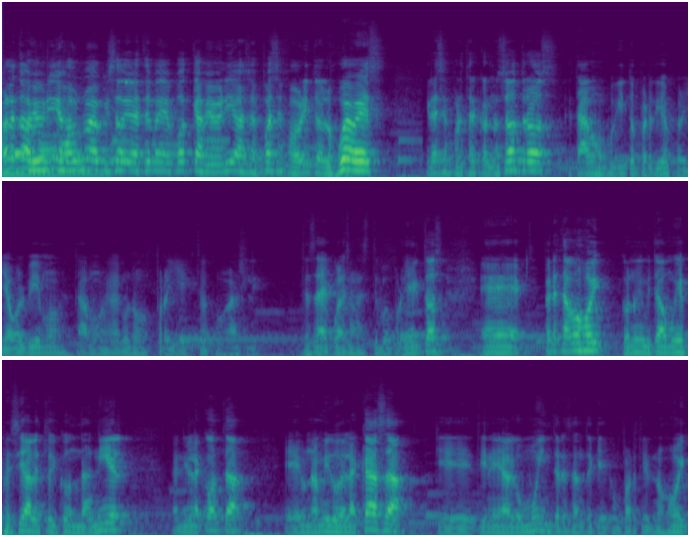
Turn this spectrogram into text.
Hola a todos, bienvenidos a un nuevo episodio de este medio podcast. Bienvenidos a su espacio favorito de los jueves. Gracias por estar con nosotros. Estábamos un poquito perdidos, pero ya volvimos. Estábamos en algunos proyectos con Ashley. Usted sabe cuáles son ese tipo de proyectos. Eh, pero estamos hoy con un invitado muy especial. Estoy con Daniel, Daniel Acosta, eh, un amigo de la casa que tiene algo muy interesante que compartirnos hoy.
